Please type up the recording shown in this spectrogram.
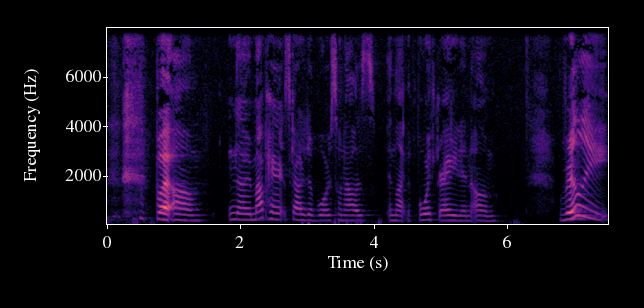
but um, no, my parents got a divorce when I was in like the fourth grade, and um, really,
